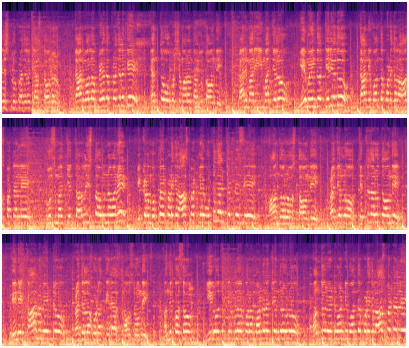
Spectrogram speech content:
టెస్టులు ప్రజలు చేస్తా ఉన్నారు. దానివల్ల పేద ప్రజలకి ఎంతో ఉపశమనం కలుగుతోంది. కానీ మరి ఈ మధ్యలో ఏమైందో తెలియదు. దాన్ని వంద పడగల హాస్పిటల్ని కూసుమంచి తరలిస్తూ ఉన్నామని ఇక్కడ ముప్పై పడగల హాస్పిటలే ఉంటుందని చెప్పేసి ఆందోళన వస్తూ ఉంది ప్రజల్లో చర్చ జరుగుతూ ఉంది దీనికి కారణం ఏంటో ప్రజల్లో కూడా తెలియాల్సిన అవసరం ఉంది. అందుకోసం ఈ రోజు తిరుమలాపురం మండల కేంద్రంలో మంజూరైనటువంటి వంద పడగల హాస్పిటల్ని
